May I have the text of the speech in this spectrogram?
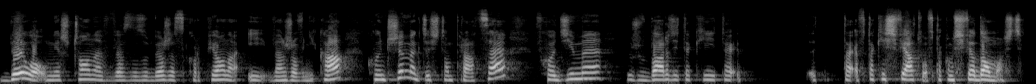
było umieszczone w gwiazdozbiorze Skorpiona i Wężownika, kończymy gdzieś tą pracę, wchodzimy już w bardziej taki, te, ta, w takie światło, w taką świadomość.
